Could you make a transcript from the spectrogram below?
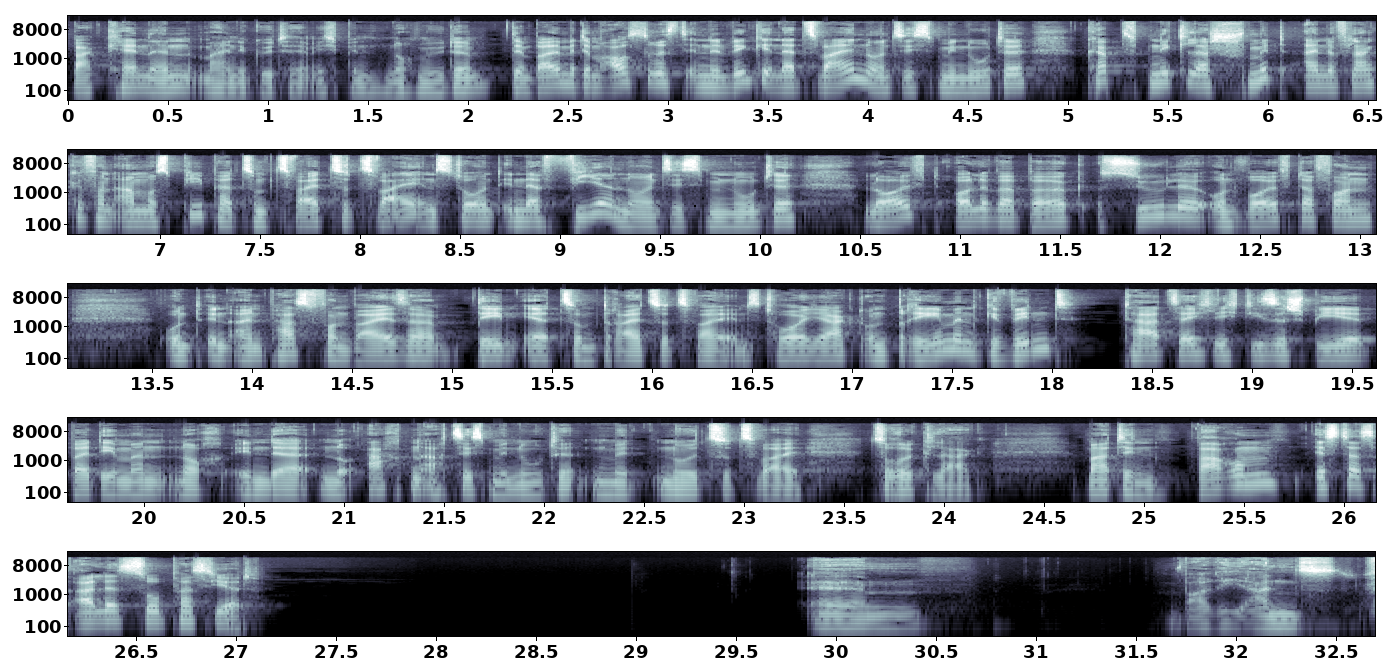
Buchanan, meine Güte, ich bin noch müde, den Ball mit dem Ausriss in den Winkel in der 92. Minute, köpft Niklas Schmidt eine Flanke von Amos Pieper zum 2 zu 2 ins Tor und in der 94. Minute läuft Oliver Burke, Süle und Wolf davon und in einen Pass von Weiser, den er zum 3 zu 2 ins Tor jagt und Bremen gewinnt tatsächlich dieses Spiel, bei dem man noch in der 88. Minute mit 0 zu 2 zurücklag. Martin, warum ist das alles so passiert? Ähm, Varianz.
